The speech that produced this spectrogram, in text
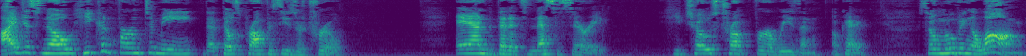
I just know he confirmed to me that those prophecies are true and that it's necessary. He chose Trump for a reason. Okay. So moving along,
